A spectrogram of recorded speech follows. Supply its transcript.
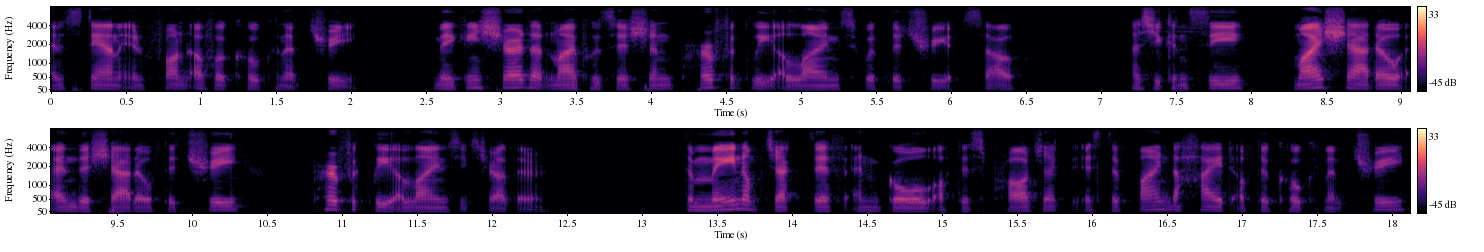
and stand in front of a coconut tree, making sure that my position perfectly aligns with the tree itself. As you can see, my shadow and the shadow of the tree perfectly aligns each other. The main objective and goal of this project is to find the height of the coconut tree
